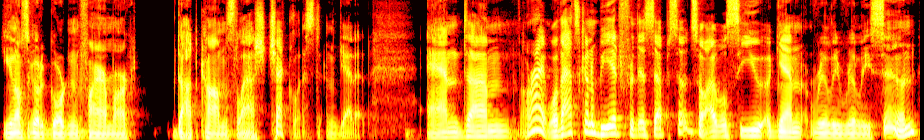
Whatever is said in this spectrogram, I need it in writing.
You can also go to gordonfiremark.com slash checklist and get it. And um, all right, well, that's going to be it for this episode. So I will see you again really, really soon.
